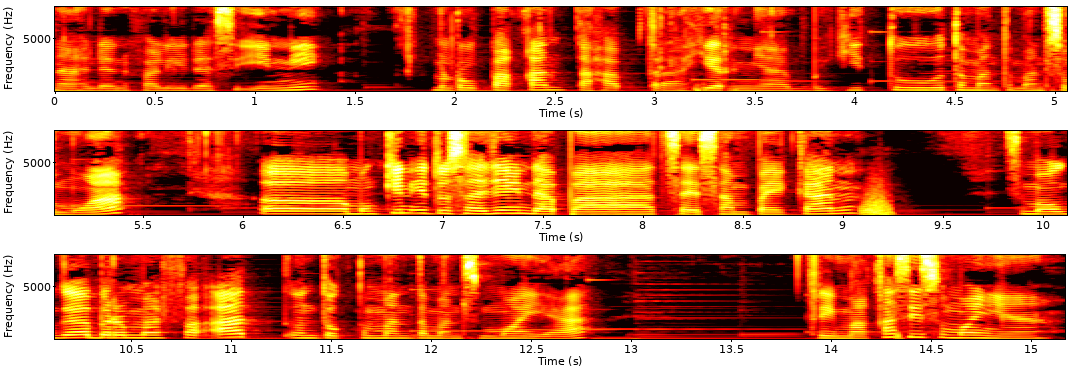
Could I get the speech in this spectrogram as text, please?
Nah, dan validasi ini merupakan tahap terakhirnya. Begitu, teman-teman semua. E, mungkin itu saja yang dapat saya sampaikan. Semoga bermanfaat untuk teman-teman semua, ya. Terima kasih semuanya.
